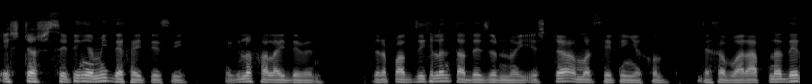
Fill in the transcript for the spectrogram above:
এক্সট্রা সেটিং আমি দেখাইতেছি। এগুলো ফালাই দেবেন। যারা পাবজি খেলেন, তাদের জন্যই এক্সট্রা আমার সেটিং এখন দেখাবো। আর আপনাদের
